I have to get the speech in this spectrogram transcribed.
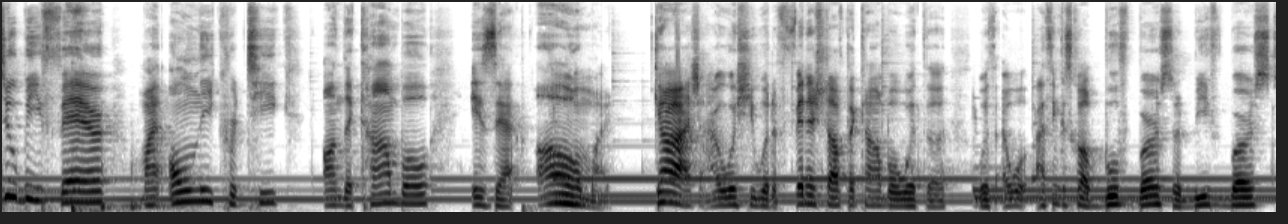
to be fair, my only critique on the combo is that oh my gosh, I wish he would have finished off the combo with a with I think it's called Bœuf Burst or beef burst,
